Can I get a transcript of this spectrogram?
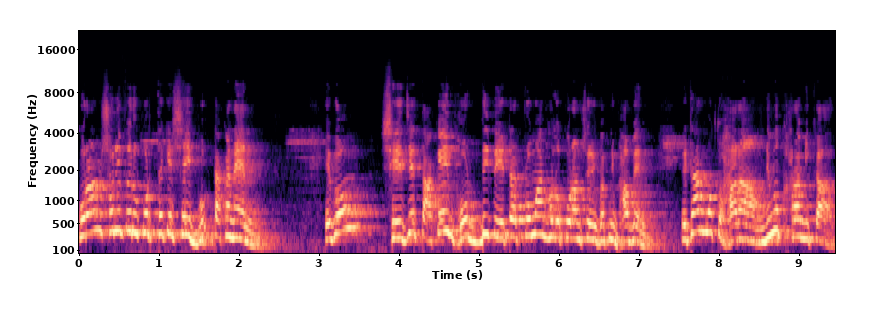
কোরআন শরীফের উপর থেকে সেই ভোট টাকা নেন। এবং সে যে তাকেই ভোট দিবে এটার প্রমাণ হলো কোরআন শরীফ। আপনি ভাবেন এটার মতো হারাম নিমুখ হারামি কাজ।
